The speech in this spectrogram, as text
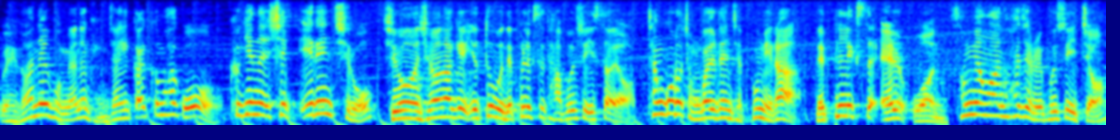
2 외관을 보면 굉장히 깔끔하고 크기는 11인치로 시원시원하게 유튜브, 넷플릭스 다 볼 수 있어요. 참고로 정발된 제품이라 넷플릭스 L1 선명한 화질을 볼 수 있죠.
